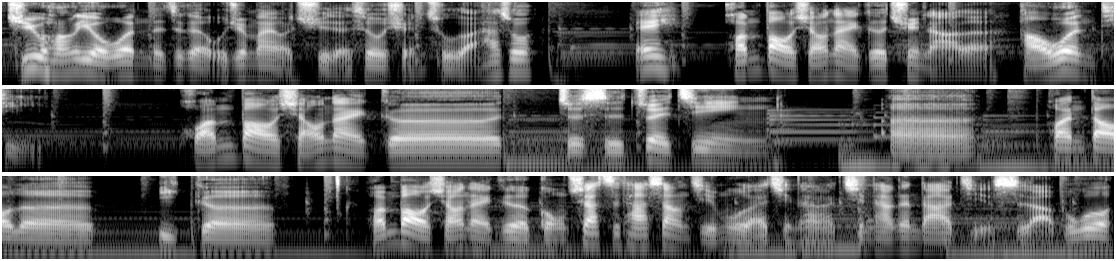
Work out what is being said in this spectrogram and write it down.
，G 网友问的这个，我觉得蛮有趣的，所以我选出来。他说：“哎，环保小奶哥去哪了？”好问题，环保小奶哥就是最近呃换到了一个环保小奶哥的工，下次他上节目来，请他请他跟大家解释啊。不过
